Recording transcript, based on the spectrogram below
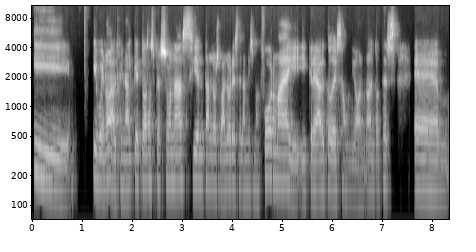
Y, bueno, al final que todas las personas sientan los valores de la misma forma y, crear toda esa unión, ¿no? Entonces, em,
